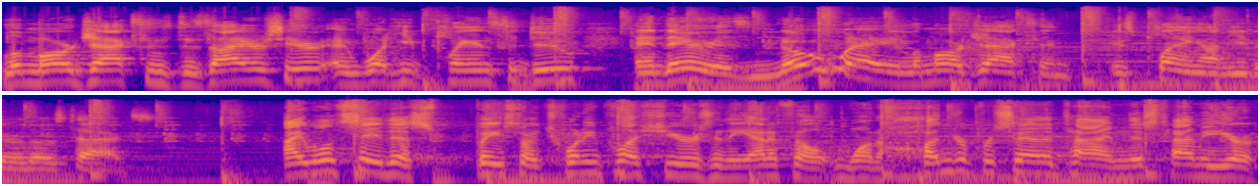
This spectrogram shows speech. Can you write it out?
Lamar Jackson's desires here and what he plans to do. And there is no way Lamar Jackson is playing on either of those tags. I will say this based on 20 plus years in the NFL, 100% of the time, this time of year,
